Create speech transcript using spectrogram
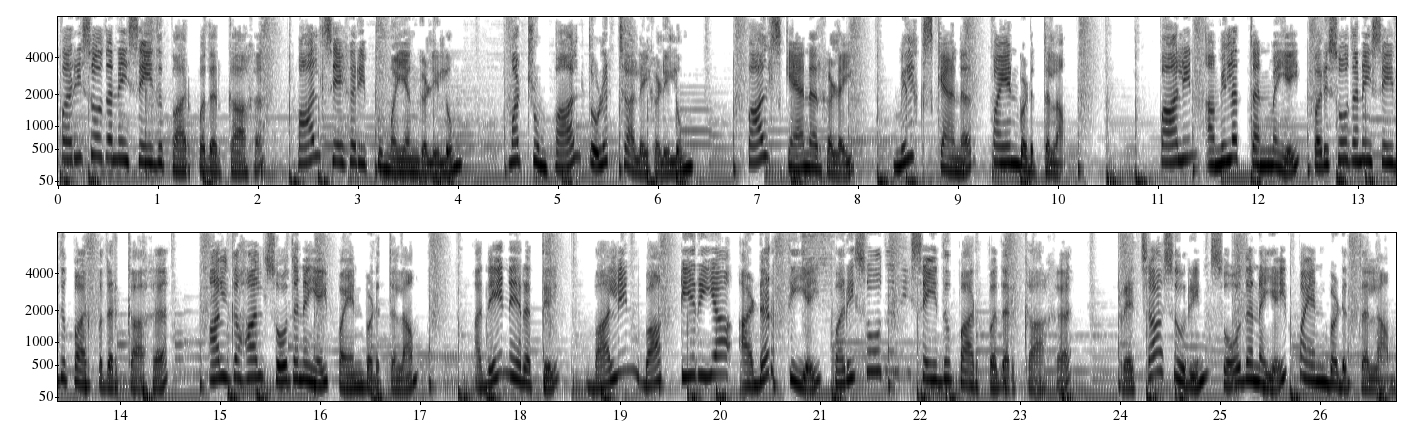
பரிசோதனை செய்து பார்ப்பதற்காக பால் சேகரிப்பு மையங்களிலும் மற்றும் பால் தொழிற்சாலைகளிலும் பால் ஸ்கேனர்களை மில்க் ஸ்கேனர் பயன்படுத்தலாம். பாலின் அமிலத்தன்மையை பரிசோதனை செய்து பார்ப்பதற்காக ஆல்கஹால் சோதனையை பயன்படுத்தலாம். அதே நேரத்தில் பாலின் பாக்டீரியா அடர்த்தியை பரிசோதனை செய்து பார்ப்பதற்காக ரெச்சாசூரின் சோதனையை பயன்படுத்தலாம்.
